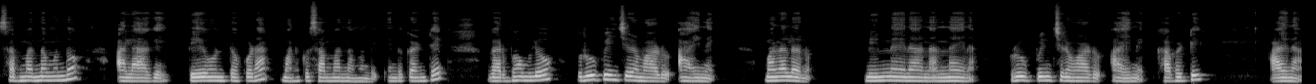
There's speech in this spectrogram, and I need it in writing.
సంబంధం ఉందో అలాగే దేవునితో కూడా మనకు సంబంధం ఉంది. ఎందుకంటే గర్భంలో రూపించిన వాడు ఆయనే. మనలను నిన్నైనా నన్నైనా రూపించినవాడు ఆయనే. కాబట్టి ఆయన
